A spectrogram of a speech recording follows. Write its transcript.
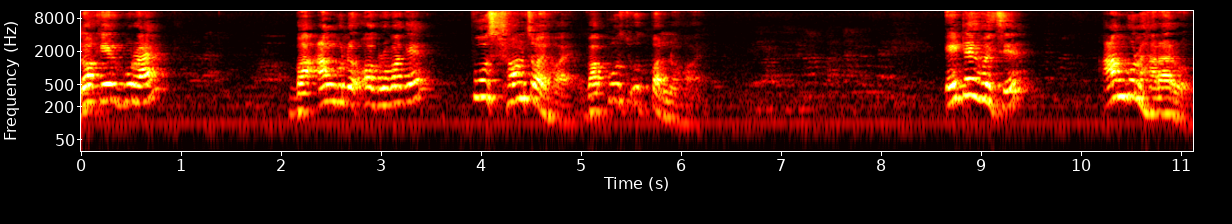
নখের গোড়ায় বা আঙ্গুলের অগ্রভাগে পুষ সঞ্চয় হয় বা পুষ উৎপন্ন হয়। এটাই হয়েছে আঙ্গুল হারা রোগ।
